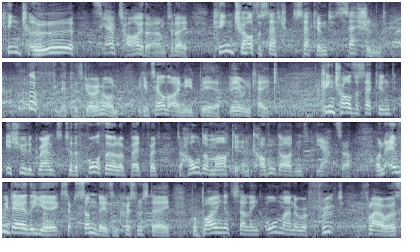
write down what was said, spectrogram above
King uh, see how tired I am today. King Charles II sessioned. What the flip is going on? You can tell that I need beer, beer and cake. King Charles II issued a grant to the 4th Earl of Bedford to hold a market in Covent Garden's piazza on every day of the year except Sundays and Christmas Day for buying and selling all manner of fruit, flowers,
